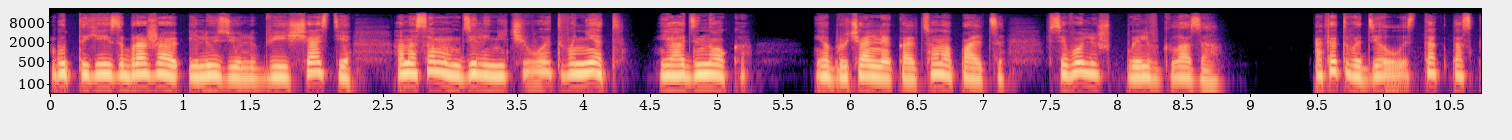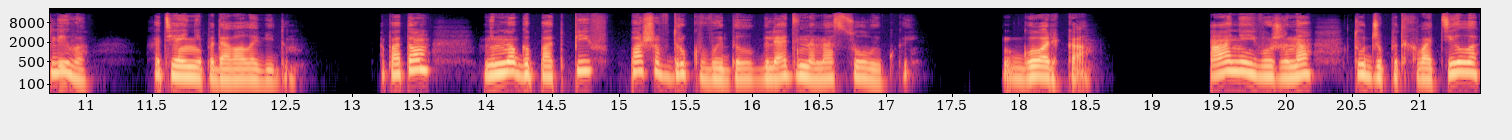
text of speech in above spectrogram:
будто я изображаю иллюзию любви и счастья, а на самом деле ничего этого нет, я одинока. И обручальное кольцо на пальце — всего лишь пыль в глаза. От этого делалось так тоскливо, хотя и не подавала виду. А потом, немного подпив, Паша вдруг выдал, глядя на нас с улыбкой. «Горько!» Аня, его жена, тут же подхватила,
